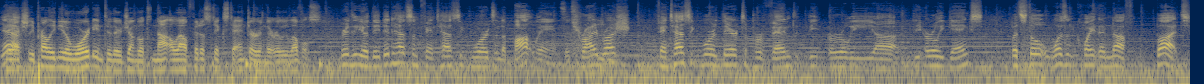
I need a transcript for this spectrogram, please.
They actually probably need a ward into their jungle to not allow Fiddlesticks to enter in the early levels. You know, they did have some fantastic wards in the bot lane. The tri-bush, fantastic ward there to prevent the early uh, the early ganks, but still wasn't quite enough. But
